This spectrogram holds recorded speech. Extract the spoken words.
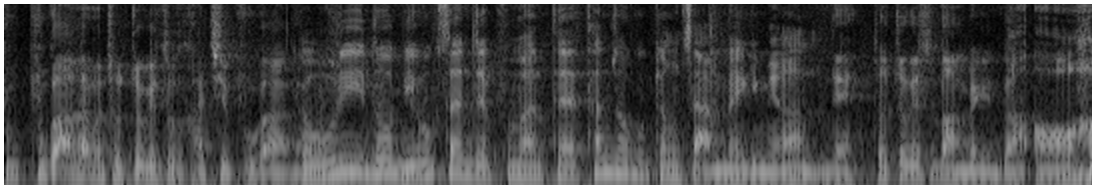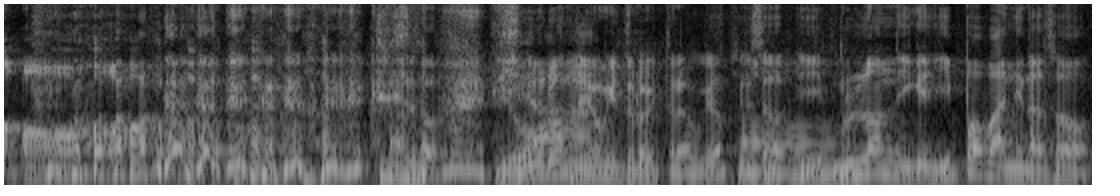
부, 부과 안 하면 저쪽에서도 같이 부과 안 하고 그러니까 우리도 미국산 제품한테 탄소 국 경세 안 매기면 네 저쪽에서도 안 매긴다. 어, 어. 그래서 이런 내용이 들어있더라고요. 그래서 어. 음. 이, 물론 이게 입법안이라서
